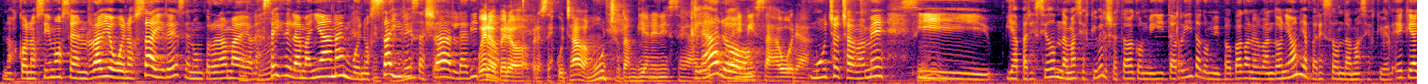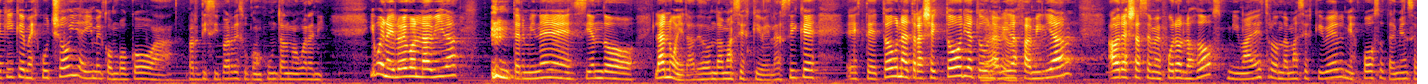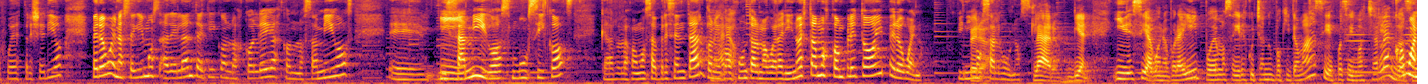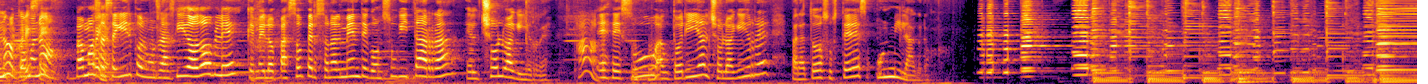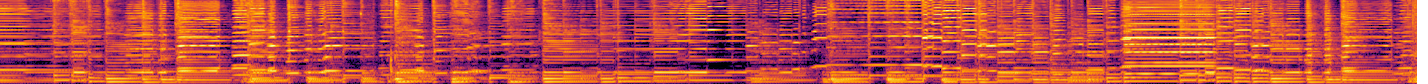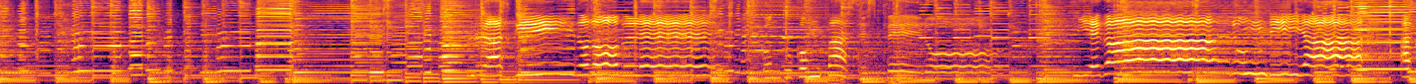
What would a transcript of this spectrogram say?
nos conocimos en Radio Buenos Aires, en un programa de a las 6 de la mañana en Buenos Aires, allá al ladito. Bueno, pero, pero se escuchaba mucho también en, ese, claro, en esa hora. Mucho chamamé. Y, apareció Don Damasio Esquivel. Yo estaba con mi guitarrita, con mi papá con el bandoneón y apareció Don Damasio Esquivel. Es que aquí que me escuchó y ahí me convocó a participar de su conjunto Alma Guaraní. Y bueno, y luego en la vida terminé siendo la nuera de don Damasio Esquivel. Así que este, toda una trayectoria, toda una vida familiar. Ahora ya se me fueron los dos, mi maestro, don Damasio Esquivel, mi esposo también se fue de estrellerío. Pero bueno, seguimos adelante aquí con los colegas, con los amigos, eh, mis amigos músicos, que ahora los vamos a presentar con el conjunto Almaguarani. No estamos completos hoy, pero bueno, vinimos algunos. Claro, bien. Y decía, bueno, por ahí podemos seguir escuchando un poquito más y después seguimos charlando. ¿Cómo no? ¿Cómo no? Vamos a seguir con un rasguido doble que me lo pasó personalmente con su guitarra, el Cholo Aguirre. Ah, es de su autoría, el Cholo Aguirre, para todos ustedes, un milagro.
